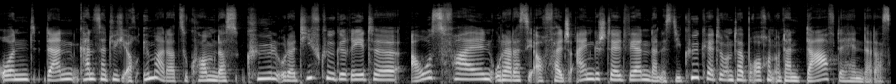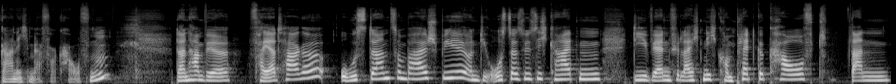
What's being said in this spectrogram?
Und dann kann es natürlich auch immer dazu kommen, dass Kühl- oder Tiefkühlgeräte ausfallen oder dass sie auch falsch eingestellt werden. Dann ist die Kühlkette unterbrochen und dann darf der Händler das gar nicht mehr verkaufen. Dann haben wir Feiertage, Ostern zum Beispiel und die Ostersüßigkeiten, die werden vielleicht nicht komplett gekauft. Dann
